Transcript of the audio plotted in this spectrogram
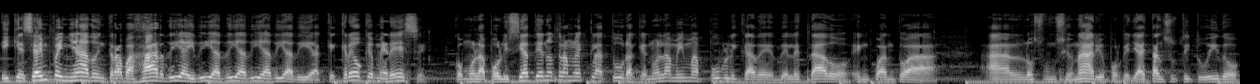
y que se ha empeñado en trabajar día y día, día, día, día, día, que creo que merece, como la policía tiene otra mezclatura que no es la misma pública del Estado en cuanto a, los funcionarios, porque ya están sustituidos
